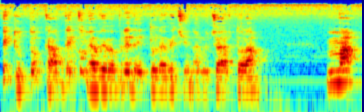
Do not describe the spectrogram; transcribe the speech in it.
e tutto accadde come aveva predetto la vicina Lucertola. Ma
